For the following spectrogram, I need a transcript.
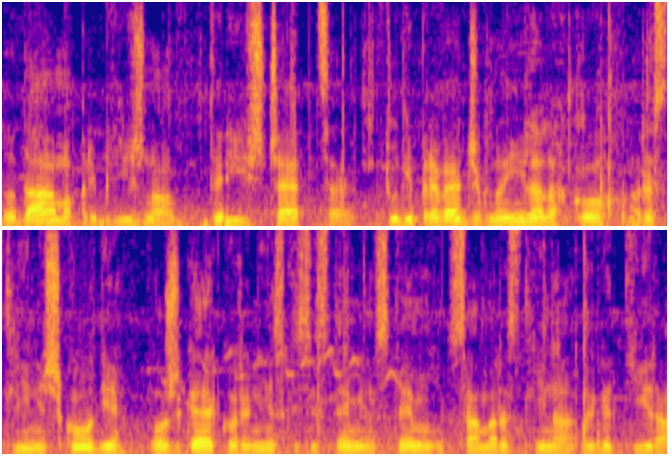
dodamo približno tri ščepce. Tudi preveč gnojila lahko rastlini škodi, ožge koreninski sistem in s tem sama rastlina vegetira.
